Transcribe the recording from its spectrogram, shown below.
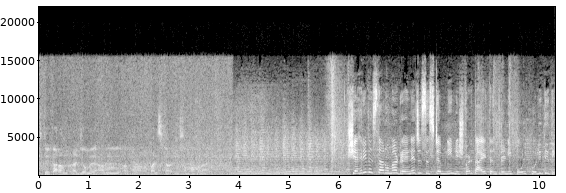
इसके कारण राज्यों में अभी अ, बारिश का संभावना है શહેરી વિસ્તારોમાં ડ્રેનેજ સિસ્ટમની નિષ્ફળતાએ તંત્રની પોલ ખોલી દીધી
